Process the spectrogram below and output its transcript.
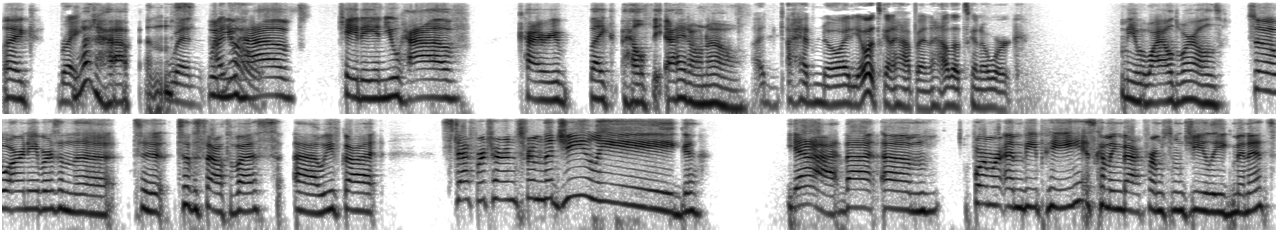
Like, Mm-hmm. Right. what happens When- when I you know. have KD and you have Kyrie like healthy? I don't know. I, I have no idea what's going to happen, how that's going to work. I mean, a wild world. So our neighbors in the to to the south of us, uh, we've got Steph returns from the G League. Yeah, that um, former MVP is coming back from some G League minutes.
